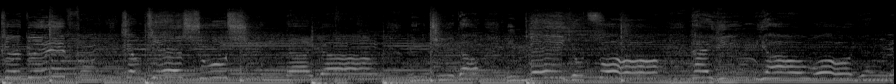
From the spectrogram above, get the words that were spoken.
着对方，像结束时那样。明知道你没有错，还硬要我原谅。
